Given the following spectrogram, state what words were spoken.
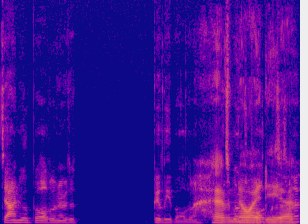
Daniel Baldwin, or is it Billy Baldwin? I have It's one of no Baldwins, idea.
